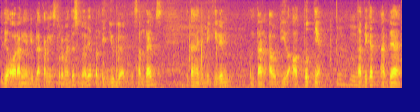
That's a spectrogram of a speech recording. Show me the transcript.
Jadi orang yang di belakang instrumen itu sebenarnya penting juga gitu. Sometimes kita hanya mikirin tentang audio outputnya, tapi kan ada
